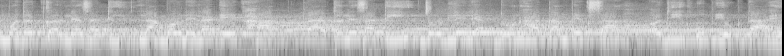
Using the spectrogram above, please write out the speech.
मदत करण्यासाठी लांबवलेला एक हात प्रार्थनेसाठी जोडलेल्या दोन हातांपेक्षा अधिक उपयुक्त आहे.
